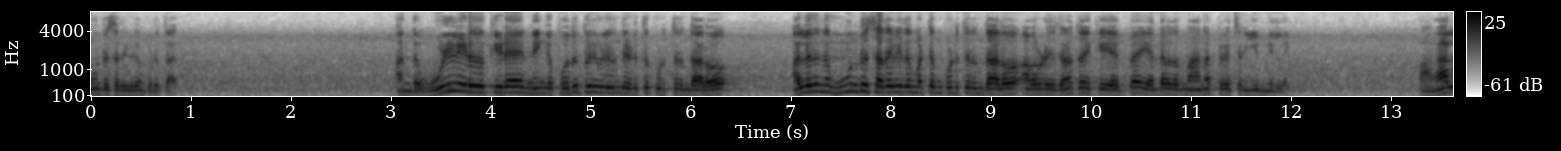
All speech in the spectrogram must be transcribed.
மூன்று சதவீதம் கொடுத்தார். அந்த உள் இடஒதுக்கீடை பொதுப்பிரிவில் பொதுப்பிரிவிலிருந்து எடுத்து கொடுத்திருந்தாலோ அல்லது இந்த மூன்று சதவீதம் மட்டும் கொடுத்திருந்தாலோ அவருடைய ஜனத்தொகைக்கு ஏற்ப எந்த விதமான பிரச்சனையும் இல்லை. ஆனால்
